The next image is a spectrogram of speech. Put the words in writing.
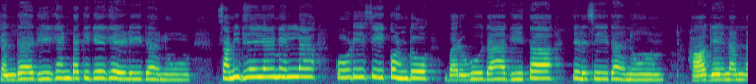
ಚಂದದಿ ಹೆಂಡತಿಗೆ ಹೇಳಿದನು. ಸಮಿಧೆಯನ್ನೆಲ್ಲ ಕೂಡಿಸಿಕೊಂಡು ಬರುವುದಾಗೀತ ತಿಳಿಸಿದನು. ಹಾಗೆ ನನ್ನ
